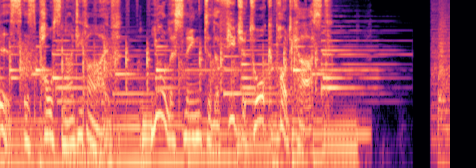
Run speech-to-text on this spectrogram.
This is Pulse 95. You're listening to the Future Talk podcast.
